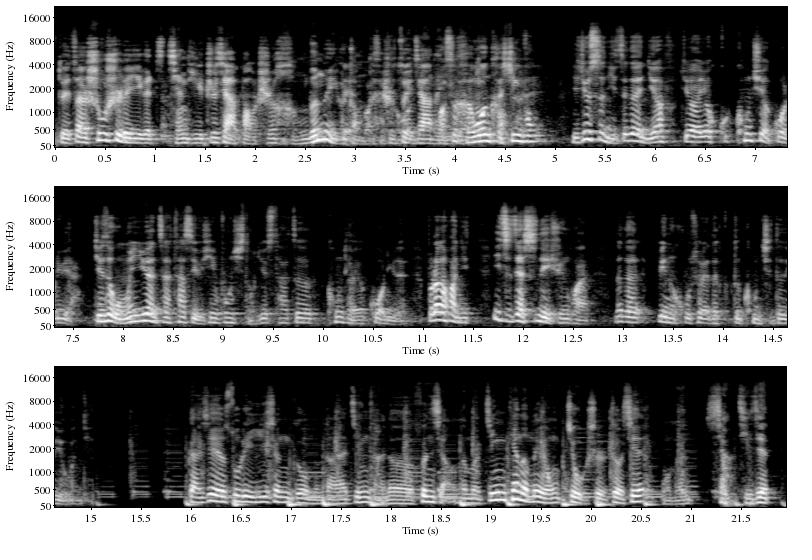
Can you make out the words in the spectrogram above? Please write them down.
对，在舒适的一个前提之下，保持恒温的一个状态是最佳的保持恒温和新风。也就是你这个你要就要要空空气要过滤啊，就是我们医院它它是有新风系统，就是它这个空调要过滤的，不然的话你一直在室内循环，那个病人呼出来的的空气都有问题。感谢苏丽医生给我们带来精彩的分享。那么今天的内容就是这些，我们下期见。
